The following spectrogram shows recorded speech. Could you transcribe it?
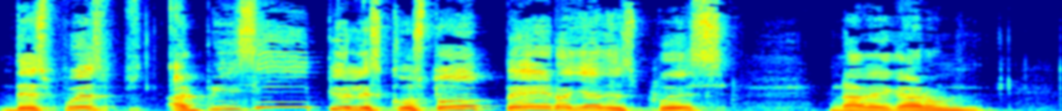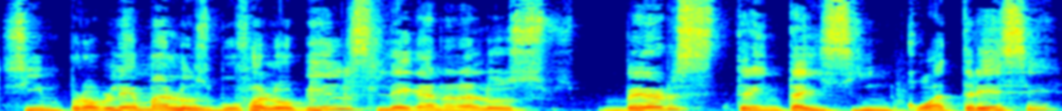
Después, al principio les costó, pero ya después navegaron sin problema. Los Buffalo Bills le ganan a los Bears 35 a 13.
